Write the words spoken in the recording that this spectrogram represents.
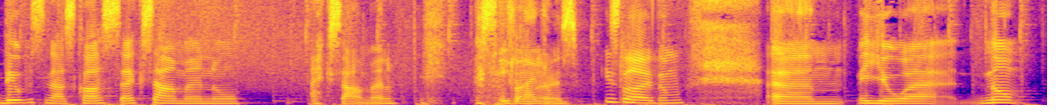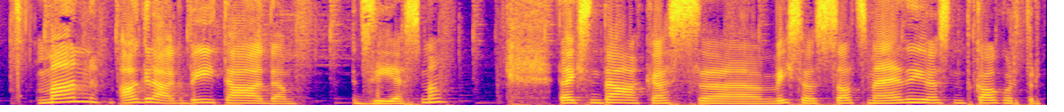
12. klases eksāmenu. Eksāmenu. Izlaidumu. Izlaidumu. Um, jo nu, man agrāk bija tāda dziesma, teiksim, tā, kas uh, visos sociālos mēdījos nu, kaut kur tur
